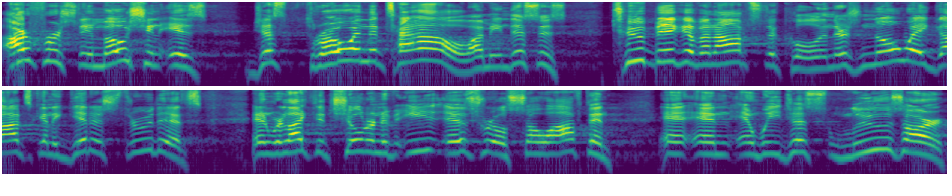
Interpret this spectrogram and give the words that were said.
our first emotion is just throw in the towel. I mean, this is too big of an obstacle, and there's no way God's going to get us through this. And we're like the children of Israel so often, and, and, and we just lose our,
